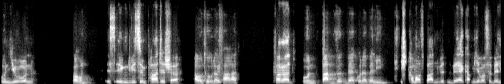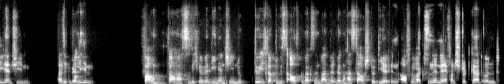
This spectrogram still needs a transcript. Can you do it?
Union. Warum? Ist irgendwie sympathischer. Auto oder Und Fahrrad? Fahrrad. Und Baden-Württemberg oder Berlin? Ich komme aus Baden-Württemberg, habe mich aber für Berlin entschieden. Also Berlin. Warum, warum hast du dich für Berlin entschieden? Du, du, ich glaube, du bist aufgewachsen in Baden-Württemberg und hast da auch studiert. Ich bin aufgewachsen in der Nähe von Stuttgart und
